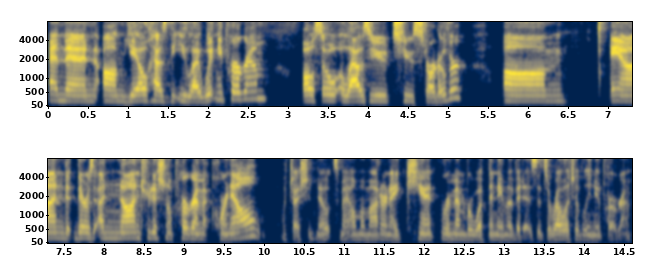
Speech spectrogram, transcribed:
And then um, Yale has the Eli Whitney program, also allows you to start over. Um, and there's a non-traditional program at Cornell which I should note, it's my alma mater, and I can't remember what the name of it is. It's a relatively new program.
